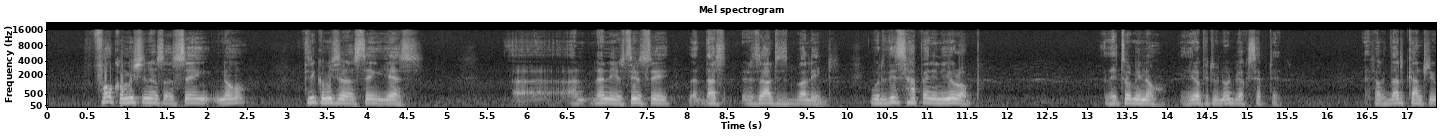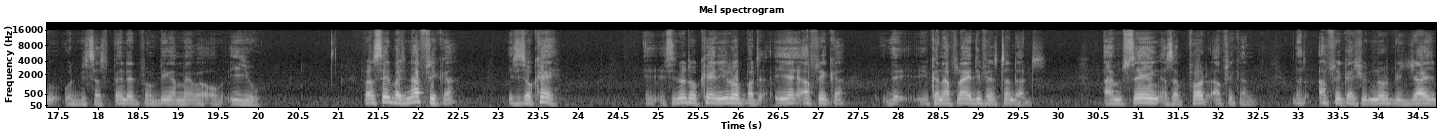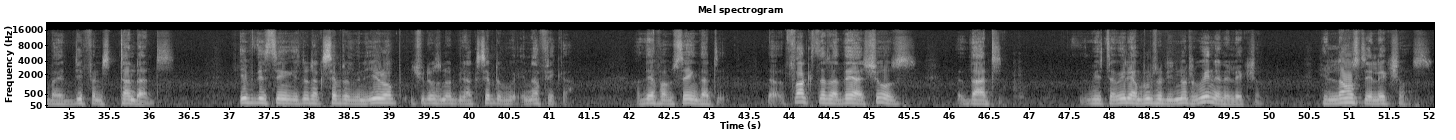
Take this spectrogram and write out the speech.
four commissioners are saying no, three commissioners are saying yes, uh, and then you still say that that result is valid. Would this happen in Europe? They told me no, in Europe it would not be accepted. In fact, that country would be suspended from being a member of EU. But I said, but in Africa, it is okay. It is not okay in Europe, but in Africa, the, you can apply different standards. I'm saying as a proud African that Africa should not be judged by different standards. If this thing is not acceptable in Europe, it should also not be acceptable in Africa. And therefore, I'm saying that the facts that are there shows that Mr. William Ruto did not win an election. He lost the elections.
